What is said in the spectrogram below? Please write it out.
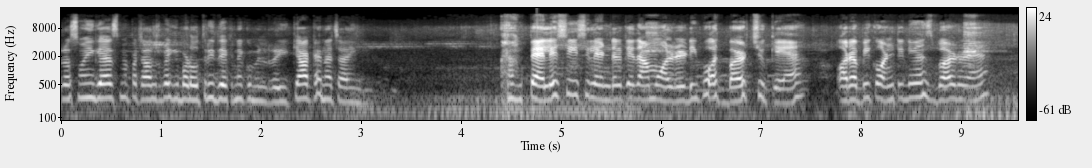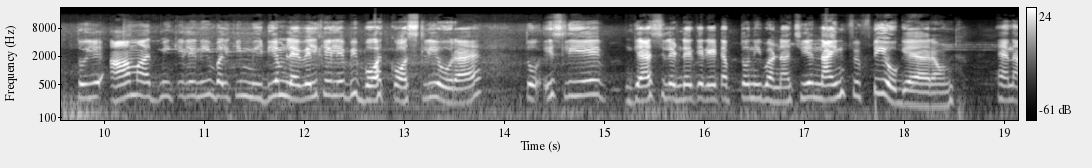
रसोई गैस में पचास रुपए की बढ़ोतरी देखने को मिल रही। क्या कहना चाहेंगी? पहले से ही सिलेंडर के दाम ऑलरेडी बहुत बढ़ चुके हैं और अभी कॉन्टीन्यूस बढ़ रहे हैं। तो ये आम आदमी के लिए नहीं बल्कि मीडियम लेवल के लिए भी बहुत कॉस्टली हो रहा है। तो इसलिए गैस सिलेंडर के रेट अब तो नहीं बढ़ना चाहिए। नाइन फिफ्टी हो गया है अराउंड है ना?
